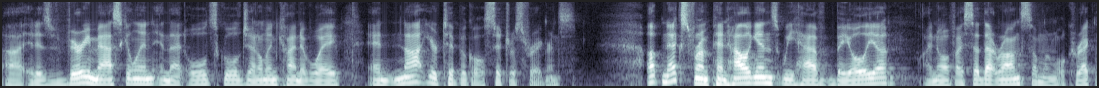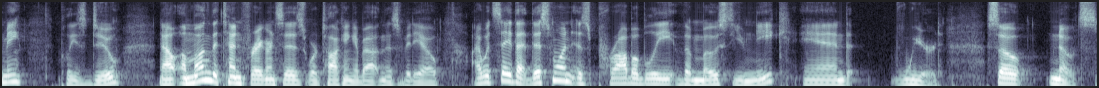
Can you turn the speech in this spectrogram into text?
Uh, it is very masculine in that old school gentleman kind of way, and not your typical citrus fragrance. Up next from Penhaligon's, we have Bayolea. I know if I said that wrong, someone will correct me. please do. Now, among the 10 fragrances we're talking about in this video, I would say that this one is probably the most unique and weird. So, notes.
